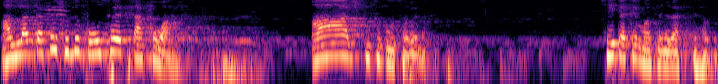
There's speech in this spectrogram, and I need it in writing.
আল্লাহর কাছে শুধু পৌঁছায় তাকোয়া আর কিছু পৌঁছাবে না। সেইটাকে মাথায় রাখতে হবে।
